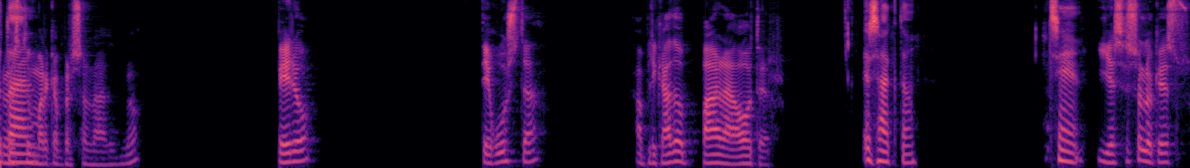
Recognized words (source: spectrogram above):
no es tu total. marca personal, ¿no? Pero te gusta aplicado para Otter. Exacto. Sí, Y es eso lo que es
